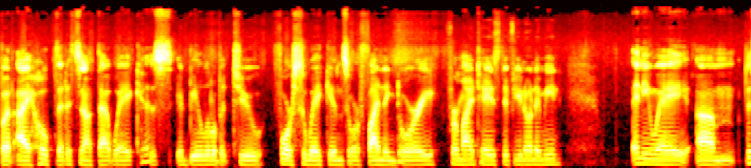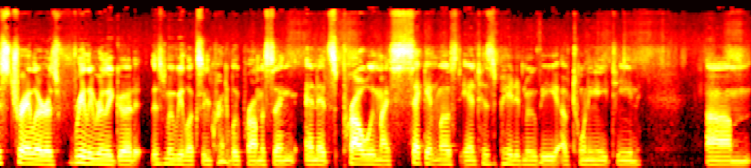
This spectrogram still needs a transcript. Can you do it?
but I hope that it's not that way because it'd be a little bit too Force Awakens or Finding Dory for my taste, if you know what I mean. Anyway, um, this trailer is really, really good. This movie looks incredibly promising, and it's probably my second most anticipated movie of 2018, um,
